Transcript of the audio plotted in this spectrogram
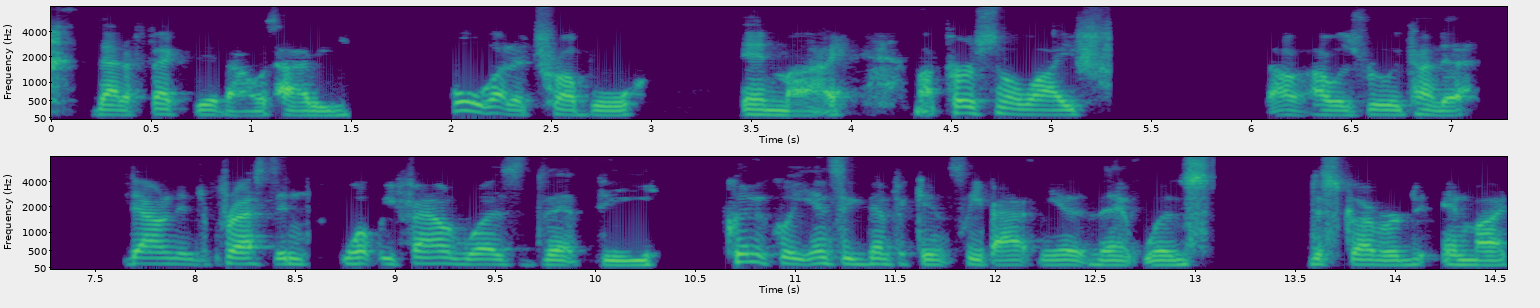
that effective. I was having a whole lot of trouble in my my personal life. I, I was really kind of down and depressed. And what we found was that the clinically insignificant sleep apnea that was discovered in my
